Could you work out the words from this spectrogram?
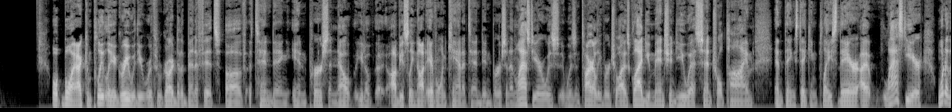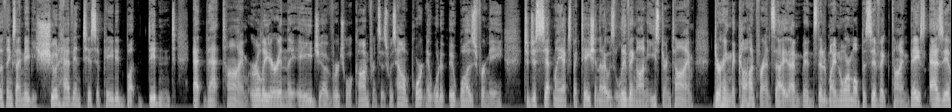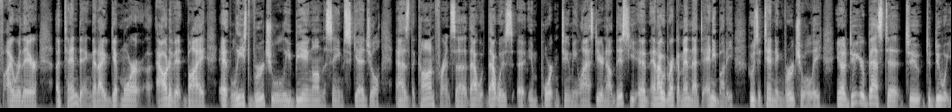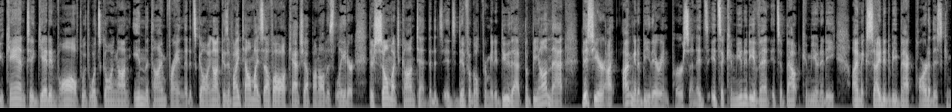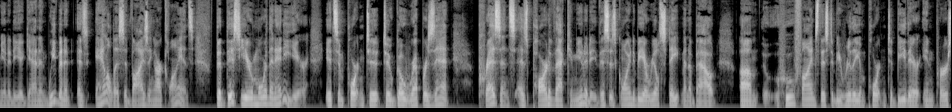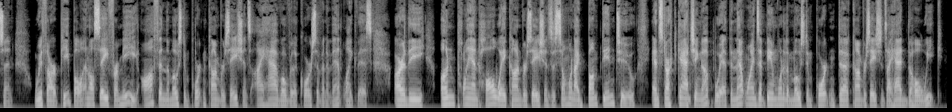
Well, boy, I completely agree with you with regard to the benefits of attending in person. Now, you know, obviously not everyone can attend in person, and last year was was entirely virtual. I was glad you mentioned U.S. Central Time and things taking place there. I last year, one of the things I maybe should have anticipated but didn't at that time earlier in the age of virtual conferences was how important it would it was for me to just set my expectation that I was living on Eastern time during the conference. I, I instead of my normal Pacific time base, as if I were there attending. That I get more out of it by at least virtually being on the same schedule as the conference. Uh, that that that was uh, important to me last year. Now this year, and, and, I would recommend that to anybody who's attending virtually. You know, do your best to to to do what you can to get involved with what's going on in the time frame that it's going on. Because if I tell myself, "Oh, I'll catch up on all this later," there's so much content that it's it's difficult for me to do that. But beyond that, this year I, I'm going to be there in person. It's it's a community event. It's about community. I'm excited to be back part of this community again, and we've been as analysts advising our clients that this year more than any year it's important to to go represent presence as part of that community. This is going to be a real statement about um, who finds this to be really important to be there in person with our people. And I'll say for me, often the most important conversations I have over the course of an event like this are the unplanned hallway conversations of someone I bumped into and start catching up with. And that winds up being one of the most important uh, conversations I had the whole week.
